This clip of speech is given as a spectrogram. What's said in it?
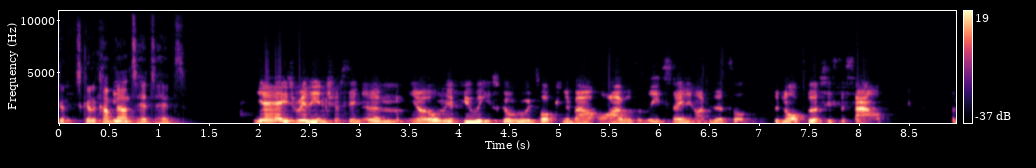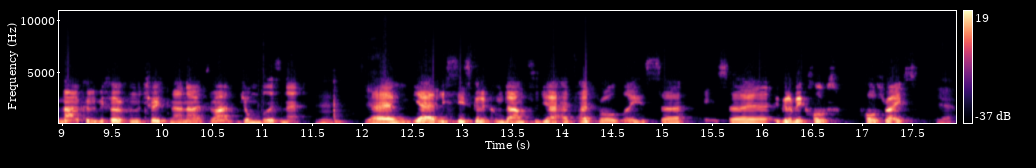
it's going to come down to head to head. Yeah, it's really interesting. Um, you know, only a few weeks ago we were talking about, or I was at least saying it might be the sort of the North versus the South and that couldn't be further from the truth now. Now it's right jumble, isn't it? Mm, yeah. Um, yeah, this is going to come down to yeah head to head probably. It's uh, it's uh, going to be a close close race. Yeah,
